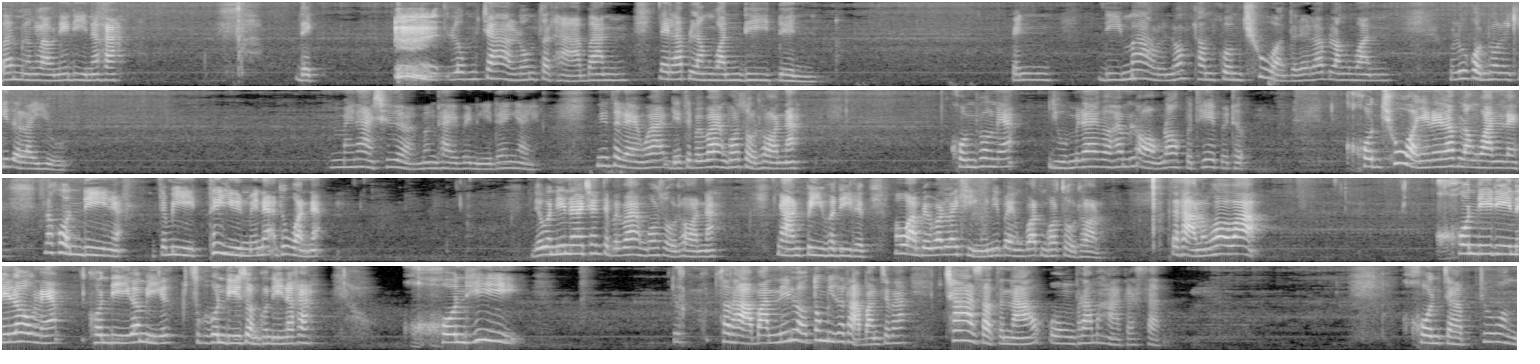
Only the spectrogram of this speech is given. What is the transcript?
บ้านเมืองเรานี่ดีนะคะ เด็กล้มจ้าล้มสถาบัน ได้รับรางวัลดีเด่น เป็นดีมากเลยเนาะทำความชั่ว แต่ได้รับรางวัลไม่รู้คนพวกนี้คิดอะไรอยู่ ไม่น่าเชื่อ เมืองไทยเป็นอย่างนี้ได้ไง นี่แสดงว่า เดี๋ยวจะไปไหว้หลวงพ่อโสธรนะ คนพวกเนี้ย อยู่ไม่ได้ก็ให้มันออกนอกประเทศไปเถอะ คนชั่วยังได้รับรางวัลเลย แล้วคนดีเนี่ย จะมีที่ยืนไหมเนี่ยทุกวันเนี่ยเดี๋ยววันนี้นะฉันจะไปไหว้หลวงพ่อโสธรนะงานปีพอดีเลยเมื่อวานไปวัดไร่ขิงวันนี้ไปวัดหลวงพ่อโสธรจะถามหลวงพ่อว่า คนดีๆในโลกเนี้ยคนดีก็มีคนดีส่วนคนดีนะคะ คนที่สถาบันนี้เราต้องมีสถาบันใช่ไหมชาติศาสนาองค์พระมหากษัตริย์ คนจับจ้วง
